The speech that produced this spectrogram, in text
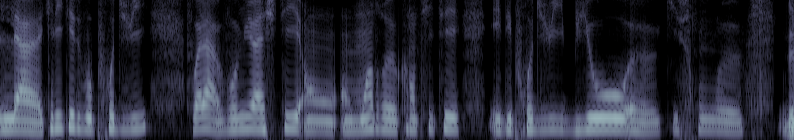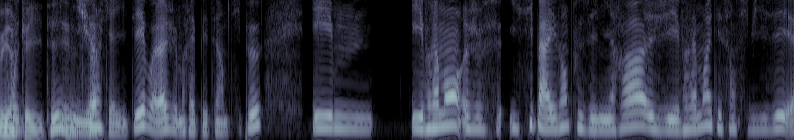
la qualité de vos produits. Voilà, vaut mieux acheter en, en moindre quantité et des produits bio euh, qui seront euh, De meilleure qualité, de bien meilleure sûr. qualité. Voilà, je vais me répéter un petit peu. Et, hum, et vraiment, je, ici, par exemple, aux Émirats, j'ai vraiment été sensibilisée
